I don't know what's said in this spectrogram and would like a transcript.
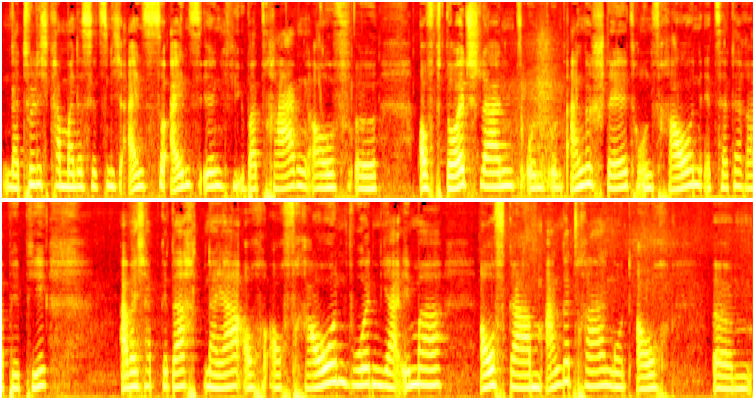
natürlich kann man das jetzt nicht eins zu eins irgendwie übertragen auf, äh, auf Deutschland und, und Angestellte und Frauen etc. pp. Aber ich habe gedacht, naja, auch, auch Frauen wurden ja immer Aufgaben angetragen und auch ähm,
